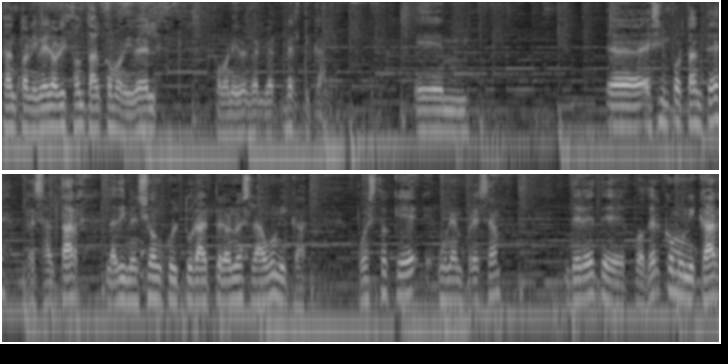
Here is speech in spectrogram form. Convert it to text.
tanto a nivel horizontal como a nivel, como a nivel vertical. Em, eh, es importante resaltar la dimensión cultural, pero no es la única, puesto que una empresa debe de poder comunicar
